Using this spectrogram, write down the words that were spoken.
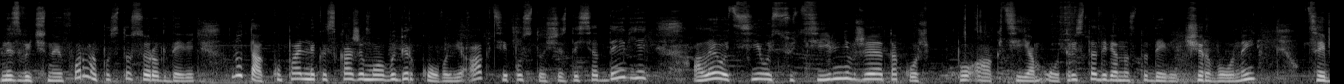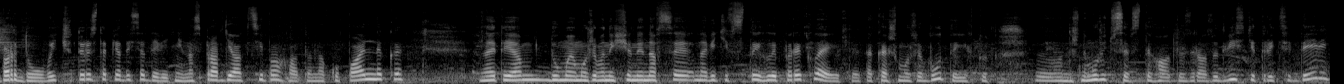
незвичної форми по 149. Ну так, купальники, скажімо, вибіркової акції по 169, але оці ось суцільні вже також. По акціям о 399 червоний, цей бордовий 459. Ні, насправді акцій багато на купальники. Знаєте, я думаю, може вони ще не на все навіть і встигли переклеїти. Таке ж може бути. Їх тут е, вони ж не можуть все встигати зразу. 239,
